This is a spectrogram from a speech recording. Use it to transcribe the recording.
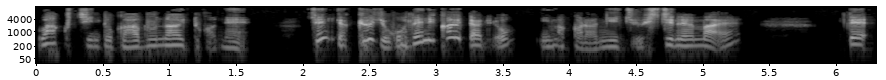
ワクチンとか危ないとかね、1995年に書いてあるよ。今から27年前。で、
